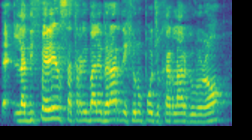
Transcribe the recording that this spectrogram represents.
Eh, la differenza tra di Bale e Berardi è che uno può giocare largo e uno no.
